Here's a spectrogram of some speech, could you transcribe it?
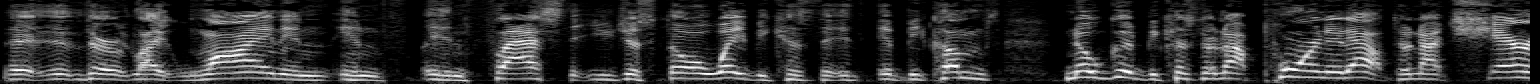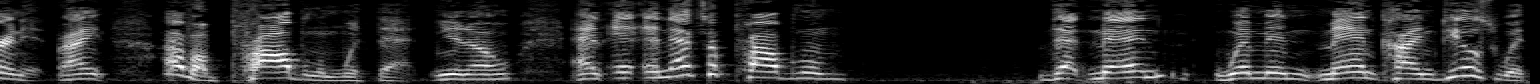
They're, they're like wine in, in in flasks that you just throw away because it, it becomes no good because they're not pouring it out. They're not sharing it. Right? I have a problem with that. You know, and and, and that's a problem that men, women, mankind deals with.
